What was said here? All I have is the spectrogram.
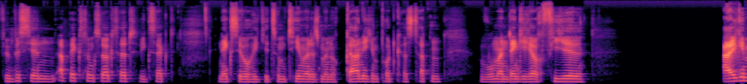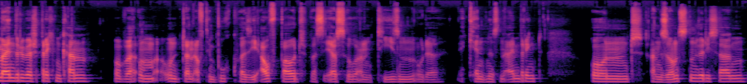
für ein bisschen Abwechslung sorgt hat. Wie gesagt, nächste Woche geht es um ein Thema, das wir noch gar nicht im Podcast hatten, wo man, denke ich, auch viel allgemein darüber sprechen kann, um, und dann auf dem Buch quasi aufbaut, was er so an Thesen oder Erkenntnissen einbringt. Und ansonsten würde ich sagen,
